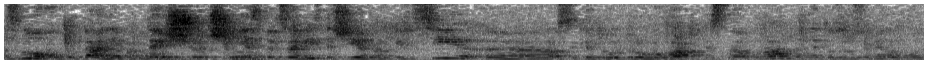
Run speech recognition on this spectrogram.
Знову питання про те, що чи є спеціалісти, чи є фахівці, е, оскільки дру- друговартісне обладнання, то зрозуміло буде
